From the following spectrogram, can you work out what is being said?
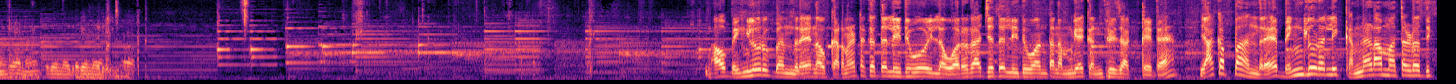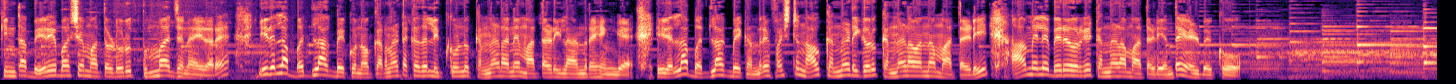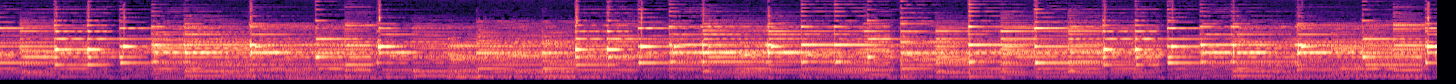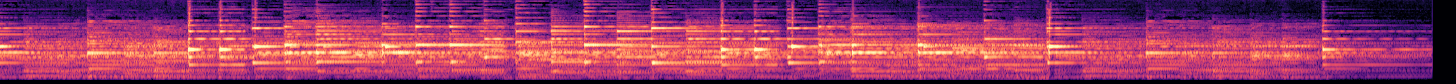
ನಾವು ಬೆಂಗಳೂರಿಗೆ ಬಂದ್ರೆ ನಾವು ಕರ್ನಾಟಕದಲ್ಲಿ ಇದೀವೋ ಇಲ್ಲ ಹೊರ ರಾಜ್ಯದಲ್ಲಿ ಇದೀವೋ ಅಂತ ನಮ್ಗೆ ಕನ್ಫ್ಯೂಸ್ ಆಗ್ತಾ ಇದೆ. ಯಾಕಪ್ಪ ಅಂದ್ರೆ ಬೆಂಗಳೂರಲ್ಲಿ ಕನ್ನಡ ಮಾತಾಡೋದಕ್ಕಿಂತ ಬೇರೆ ಭಾಷೆ ಮಾತಾಡೋರು ತುಂಬಾ ಜನ ಇದ್ದಾರೆ ಇದೆಲ್ಲ ಬದ್ಲಾಗ್ಬೇಕು. ನಾವು ಕರ್ನಾಟಕದಲ್ಲಿ ಇದ್ಕೊಂಡು ಕನ್ನಡನೇ ಮಾತಾಡಿಲ್ಲ ಅಂದ್ರೆ ಹೆಂಗೆ? ಇದೆಲ್ಲ ಬದ್ಲಾಗ್ಬೇಕಂದ್ರೆ ಫಸ್ಟ್ ನಾವು ಕನ್ನಡಿಗರು ಕನ್ನಡವನ್ನ ಮಾತಾಡಿ, ಆಮೇಲೆ ಬೇರೆಯವ್ರಿಗೆ ಕನ್ನಡ ಮಾತಾಡಿ ಅಂತ ಹೇಳ್ಬೇಕು.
